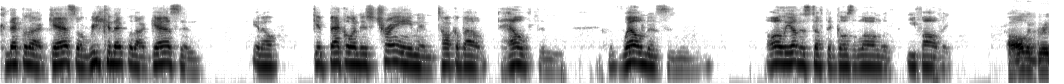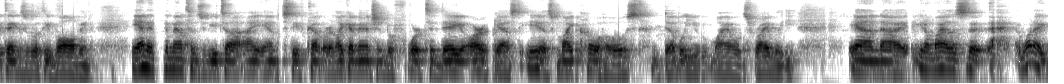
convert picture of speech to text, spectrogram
connect with our guests or reconnect with our guests and you know get back on this train and talk about health and wellness and all the other stuff that goes along with evolving. All the great things with evolving. And in the mountains of Utah, I am Steve Cutler. Like I mentioned before, today our guest is my co host, W. Myles Reilly. And uh, you know, Myles, the, I want to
